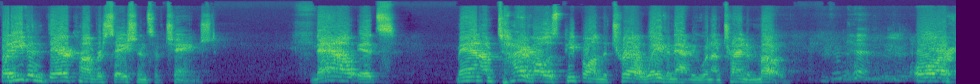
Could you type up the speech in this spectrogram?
But even their conversations have changed. Now it's, man, I'm tired of all those people on the trail waving at me when I'm trying to mow. or,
